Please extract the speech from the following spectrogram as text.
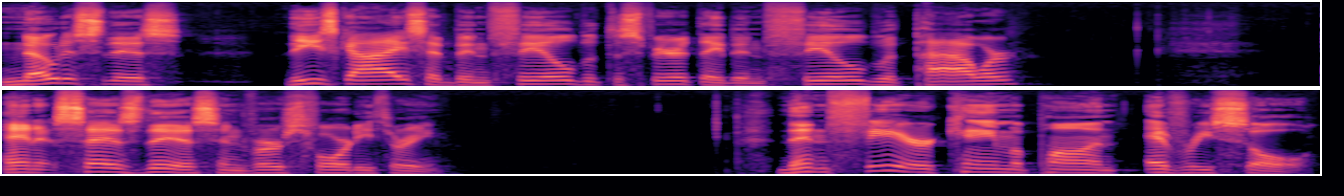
Notice this. These guys have been filled with the Spirit, they've been filled with power. And it says this in verse 43 Then fear came upon every soul.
